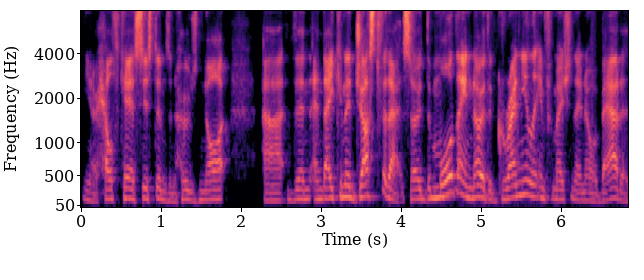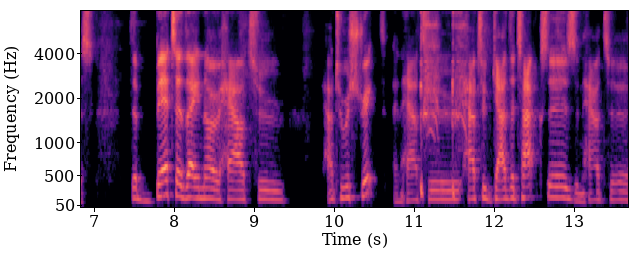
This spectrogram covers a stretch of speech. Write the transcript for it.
you know, healthcare systems and who's not, uh, then and they can adjust for that. So the more they know, the granular information they know about us, the better they know how to how to restrict and how to how to gather taxes and how to you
